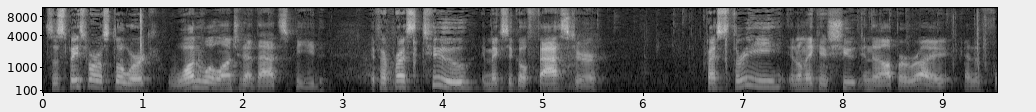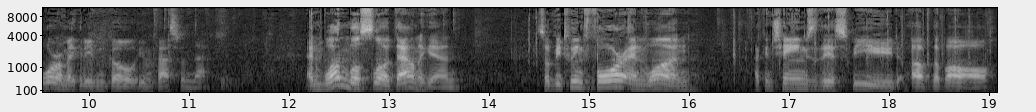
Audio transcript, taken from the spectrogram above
So spacebar will still work. 1 will launch it at that speed. If I press 2, it makes it go faster. Press 3, it'll make it shoot in the upper right, and then 4 will make it even go even faster than that. And 1 will slow it down again. So between 4 and 1, I can change the speed of the ball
